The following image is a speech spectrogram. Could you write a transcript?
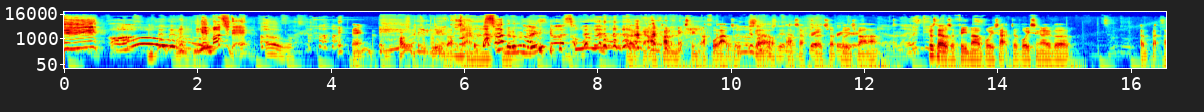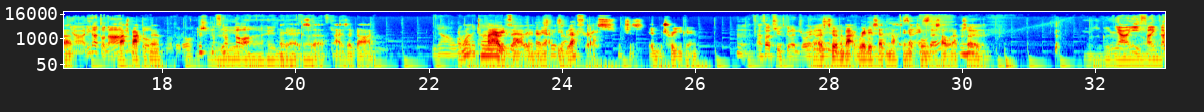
えマジで Oh. Dang. I was going to leave us then. None of them do. Okay, I kind of mixed things. I thought that was a Just girl lost it, last no. episode, Great, so great, apologies great. about that. Yeah, nice. Because there was a female voice actor voicing over a, a,い a やありがとな flashback ほ of ん him. 戻ろ She really is, uh, heading But yeah, back it's up. uh, that is a guy. う。いや、 He お別れ wanted to か marry Look at that, they Farley, patched yet things he up. left Great. us, which is intriguing. Hmm, I thought she was gonna join Yeah, us. those two in the back really said nothing That's at all nice, this though. whole episode. Mhm. It was a good いや run, いい though. 再会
